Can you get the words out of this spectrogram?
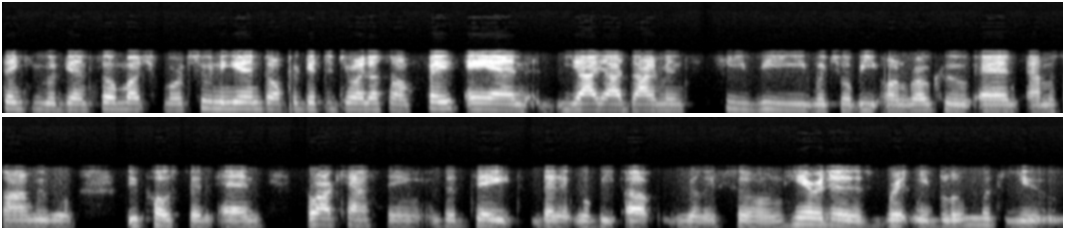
thank you again so much for tuning in. Don't forget to join us on Faith and Yaya Diamonds TV, which will be on Roku and Amazon. We will be posting and broadcasting the date that it will be up really soon. Here it is, Brittany Bloom with you.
